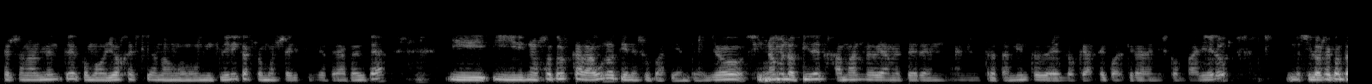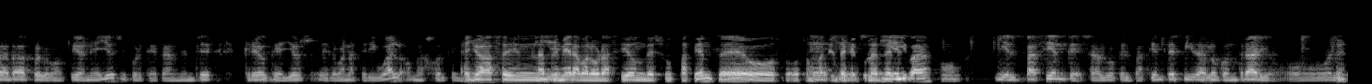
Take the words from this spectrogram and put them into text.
personalmente, como yo gestiono mi clínica, somos seis fisioterapeutas y, y nosotros cada uno tiene su paciente. Yo, si no me lo piden, jamás me voy a meter en, el tratamiento de lo que hace cualquiera de mis compañeros. Si los he contratado es porque confío en ellos y porque realmente creo que ellos eh, lo van a hacer igual o mejor que yo. ¿Ellos hacen la primera valoración de sus pacientes o, son pacientes que tú les derivas? y el paciente, salvo que el paciente pida lo contrario o el,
